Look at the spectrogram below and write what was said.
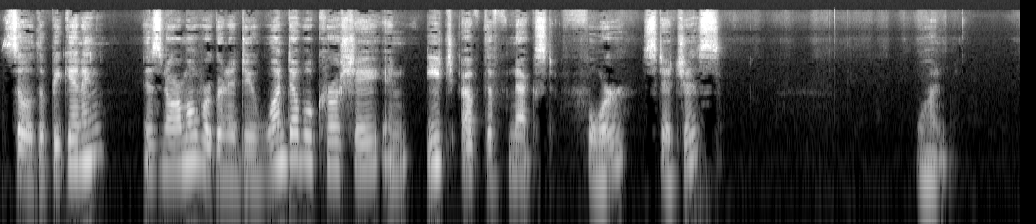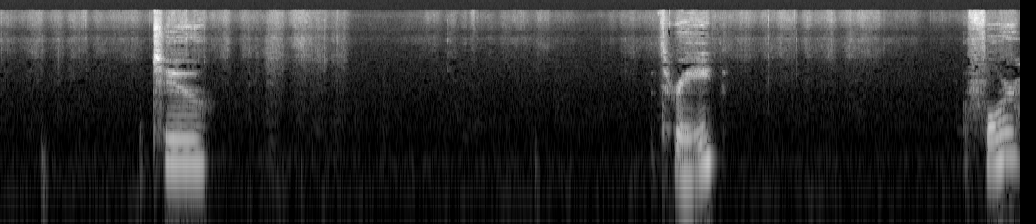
So the beginning is normal. We're going to do one double crochet in each of the next four stitches. One, two, three, four,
